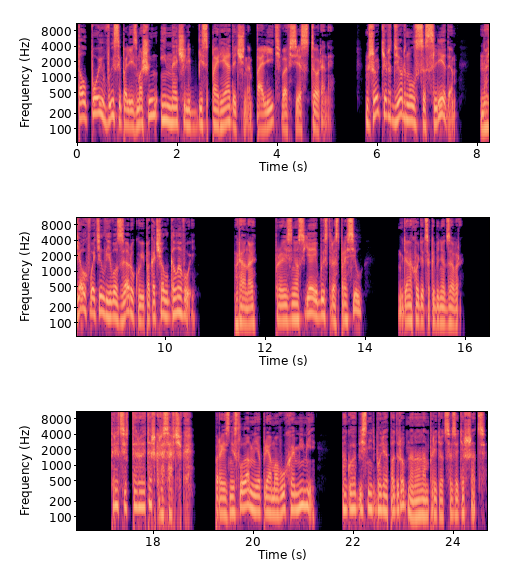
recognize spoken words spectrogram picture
толпой высыпали из машин и начали беспорядочно палить во все стороны. Джокер дернулся следом, но я ухватил его за руку и покачал головой. «Рано», — произнес я и быстро спросил, где находится кабинет Завра. «Тридцать второй этаж, красавчик», — произнесла мне прямо в ухо Мими, Могу объяснить более подробно, но нам придется задержаться.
